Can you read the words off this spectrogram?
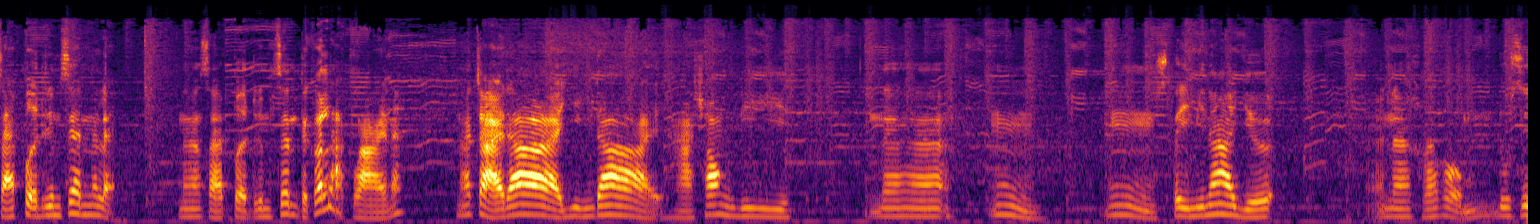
สายเปิดริมเส้นนั่นแหละนะสายเปิดริมเส้นแต่ก็หลากหลายนะนะจ่ายได้ยิงได้หาช่องดีนะฮะอืมอืมสเตมิน่าเยอะนะครับผมดูซิ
